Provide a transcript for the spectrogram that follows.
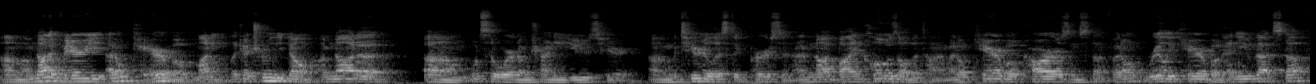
Um, I'm not a very, I don't care about money. Like I truly don't. I'm not a, um, what's the word I'm trying to use here? A materialistic person. I'm not buying clothes all the time. I don't care about cars and stuff. I don't really care about any of that stuff.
